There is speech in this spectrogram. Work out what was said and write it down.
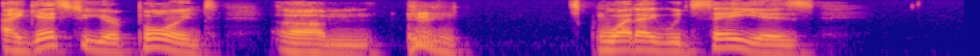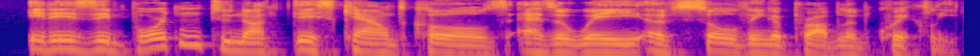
I guess to your point, um, what I would say is it is important to not discount calls as a way of solving a problem quickly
